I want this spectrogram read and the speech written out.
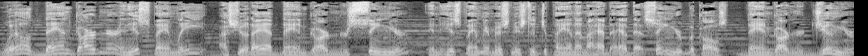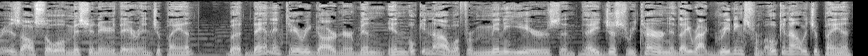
Well, Dan Gardner and his family, I should add Dan Gardner Sr. and his family are missionaries to Japan, and I had to add that senior because Dan Gardner Jr. is also a missionary there in Japan. But Dan and Terry Gardner have been in Okinawa for many years and they just returned and they write greetings from Okinawa, Japan.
